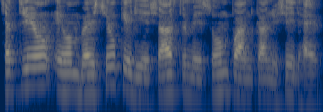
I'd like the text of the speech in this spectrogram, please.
क्षत्रियों एवं वैश्यों के लिए शास्त्र में सोमपान का निषेध है।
